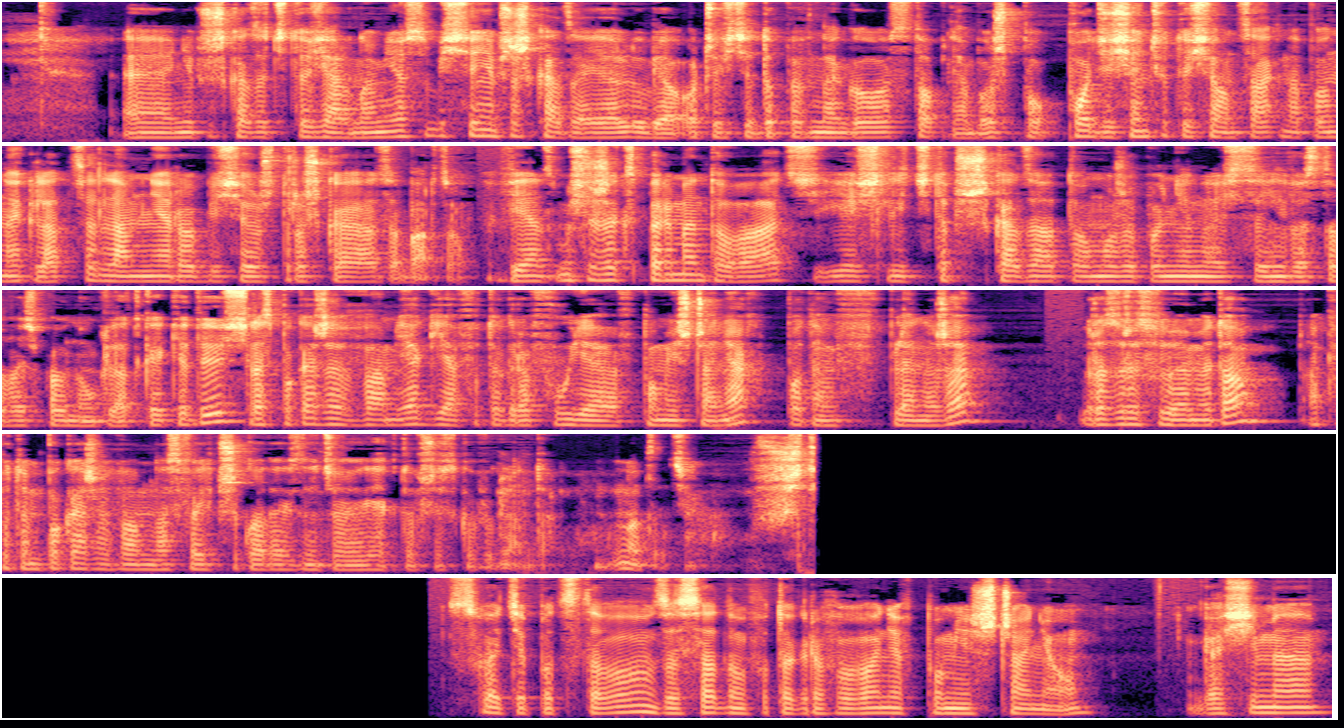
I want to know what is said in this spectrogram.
e, nie przeszkadza ci to ziarno. Mi osobiście nie przeszkadza. Ja lubię oczywiście do pewnego stopnia, bo już po, po 10 tysiącach na pełnej klatce dla mnie robi się już troszkę za bardzo. Więc musisz eksperymentować. Jeśli ci to przeszkadza, to może powinieneś zainwestować w pełną klatkę kiedyś. Teraz pokażę wam, jak ja fotografuję w pomieszczeniach, potem w plenerze. Rozrysujemy to, a potem pokażę wam na swoich przykładach zdjęciowych, jak to wszystko wygląda. No to cię. Słuchajcie, podstawową zasadą fotografowania w pomieszczeniu gasimy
